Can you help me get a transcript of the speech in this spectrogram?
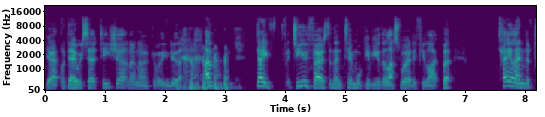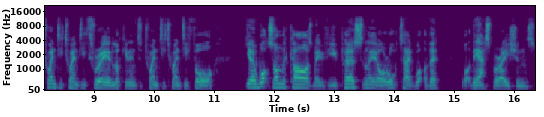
Yeah, or dare we say a t-shirt? I don't know. Whether you can do that. Um, Dave, to you first, and then Tim will give you the last word if you like. But tail end of 2023 and looking into 2024, you know, what's on the cards, maybe for you personally or Alltag? What are the what are the aspirations?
